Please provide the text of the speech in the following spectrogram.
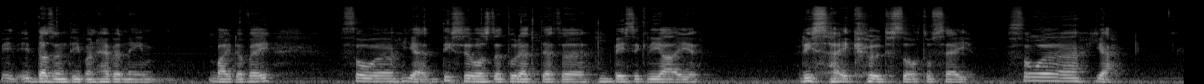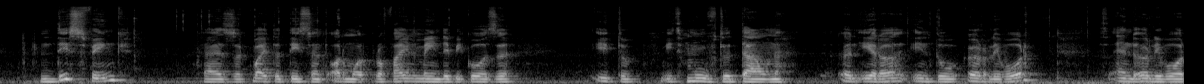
It, it doesn't even have a name, by the way. So uh, yeah, this was the turret that uh, basically I recycled, so to say. So uh, yeah, this thing has quite a decent armor profile, mainly because it it moved down an era into early war, and early war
